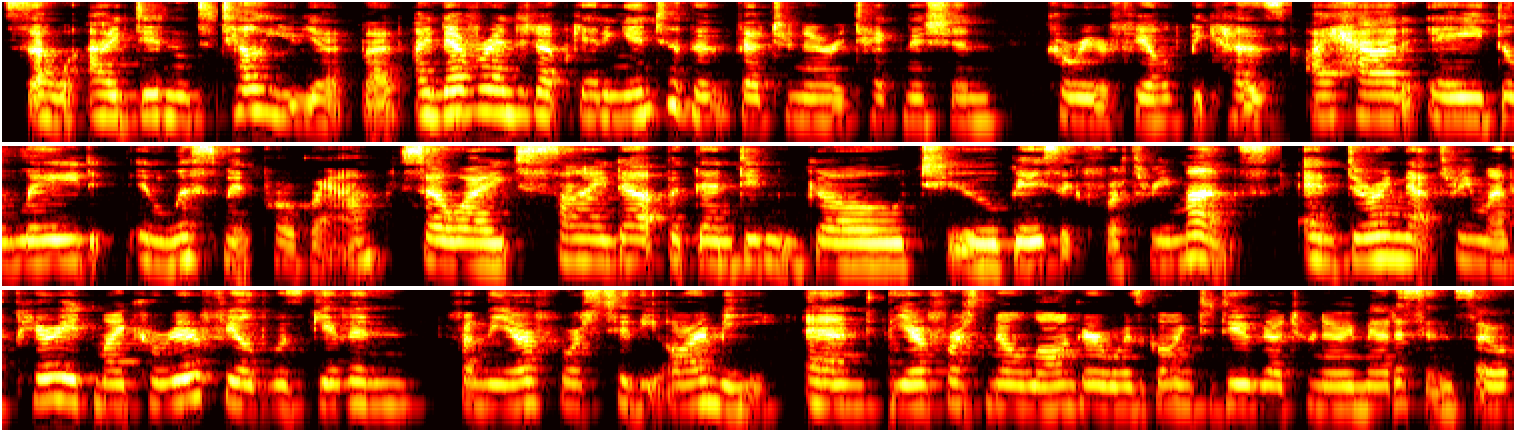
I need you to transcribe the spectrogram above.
So I didn't tell you yet, but I never ended up getting into the veterinary technician career field because I had a delayed enlistment program. So I signed up, but then didn't go to basic for three months. And during that three month period, my career field was given from the Air Force to the Army, and the Air Force no longer was going to do veterinary medicine. So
